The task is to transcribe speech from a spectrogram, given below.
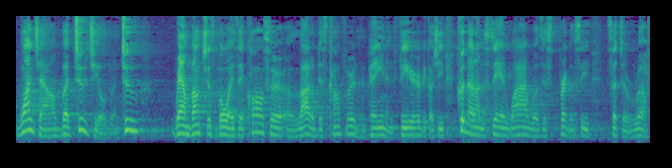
one child, but two children, two rambunctious boys that caused her a lot of discomfort and pain and fear because she could not understand why was this pregnancy such a rough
